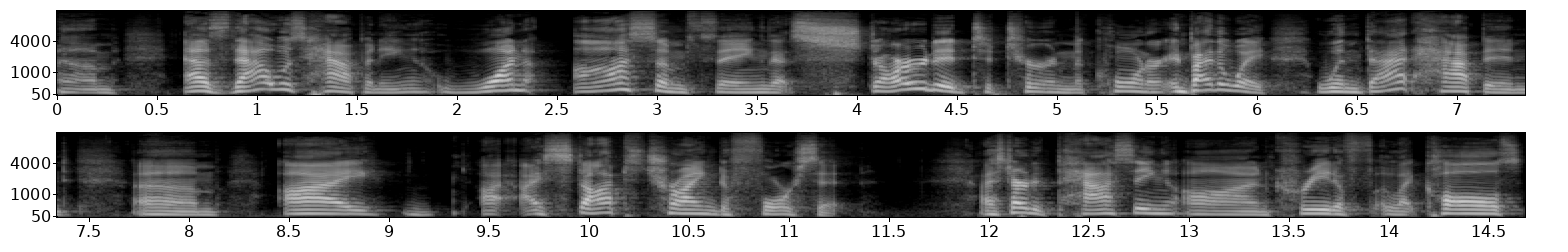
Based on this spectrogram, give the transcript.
Um, as that was happening, one awesome thing that started to turn the corner, and by the way, when that happened, um, I I stopped trying to force it. I started passing on creative like calls,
